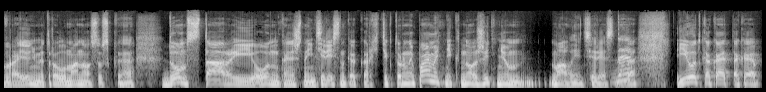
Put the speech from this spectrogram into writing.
в районе метро Ломоносовская. Дом старый, он, конечно, интересен как архитектурный памятник, но жить в нем мало интересно. Да? Да? И вот какая-то такая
